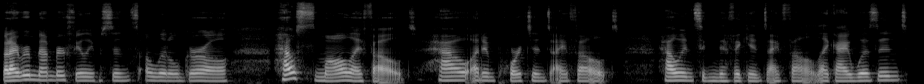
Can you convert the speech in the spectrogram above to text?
But I remember feeling since a little girl how small I felt, how unimportant I felt, how insignificant I felt. Like I wasn't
